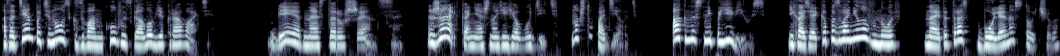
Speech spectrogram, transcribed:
а затем потянулась к звонку в изголовье кровати. Бедная старушенция. Жаль, конечно, ее будить, но что поделать. Агнес не появилась, и хозяйка позвонила вновь, на этот раз более настойчиво.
